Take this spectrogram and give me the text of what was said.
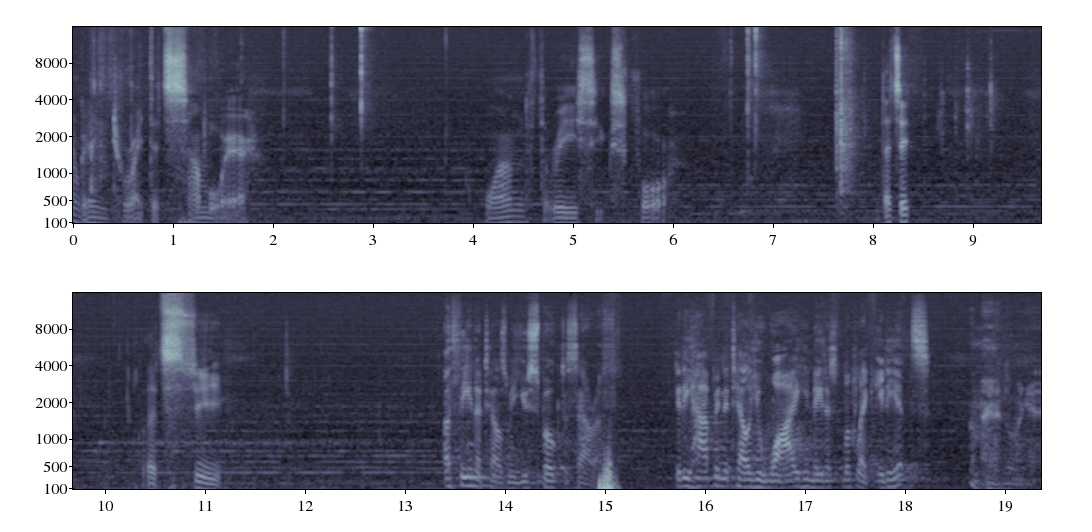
I'm going to write that somewhere. 1364. That's it. Let's see. Athena tells me you spoke to Sarif. Did he happen to tell you why he made us look like idiots? I'm handling it.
